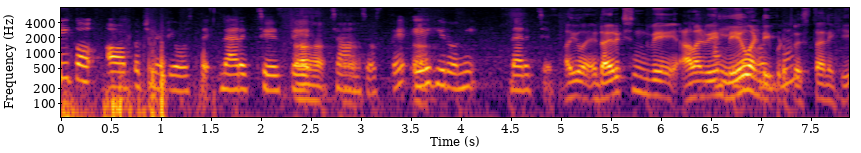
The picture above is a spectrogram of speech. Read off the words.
మీకు ఆపర్చునిటీ వస్తే డైరెక్ట్ చేస్తే ఛాన్స్ వస్తే ఏ హీరోని డైరెక్ట్ చేస్తే. అయ్యో డైరెక్షన్ వే అలాంటివి ఏం లేవండి ఇప్పుడు ప్రస్తుతానికి.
